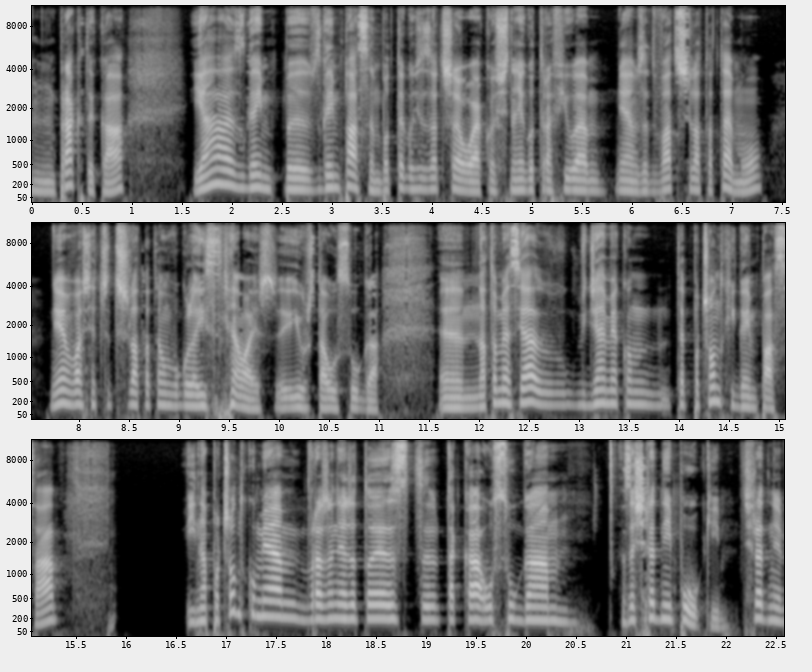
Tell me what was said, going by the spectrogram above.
mm, praktyka. Ja z Game, z game Passem, bo od tego się zaczęło, jakoś na niego trafiłem, nie wiem, ze 2-3 lata temu. Nie wiem właśnie, czy 3 lata temu w ogóle istniała już ta usługa. Natomiast ja widziałem, jak on te początki Game Passa i na początku miałem wrażenie, że to jest y, taka usługa ze średniej półki. Średnie,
